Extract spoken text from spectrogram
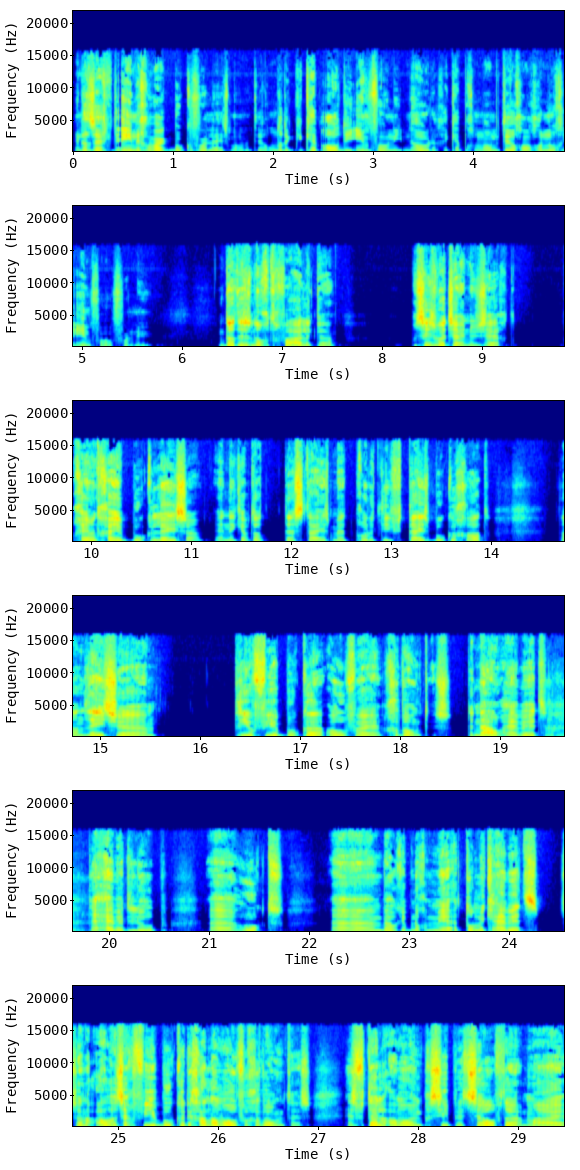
En dat is eigenlijk het enige waar ik boeken voor lees momenteel. Omdat ik, ik heb al die info niet nodig. Ik heb momenteel gewoon genoeg info voor nu. Dat is nog het gevaarlijke. Precies wat jij nu zegt. Op een gegeven moment ga je boeken lezen. En ik heb dat destijds met productiviteitsboeken gehad. Dan lees je drie of vier boeken over gewoontes. De Now Habit, de Habit Loop, eh Hooked. eh, welke heb ik nog meer? Atomic Habits. Ze alle, vier boeken, die gaan allemaal over gewoontes. En ze vertellen allemaal in principe hetzelfde, maar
